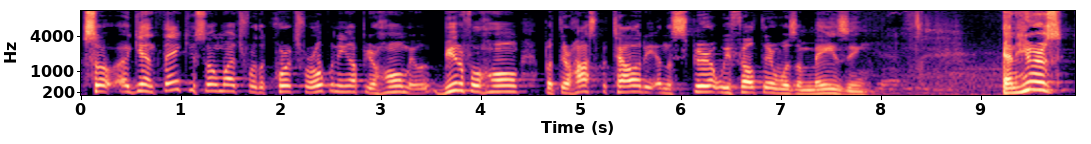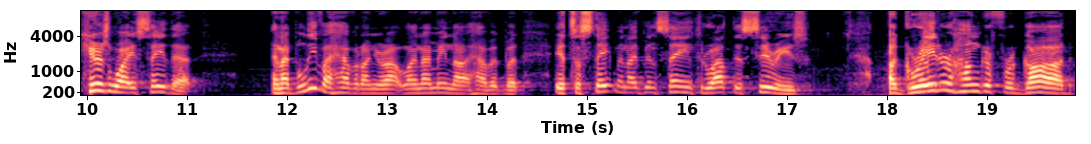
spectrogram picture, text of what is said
So, again, thank you so much for the Quirks for opening up your home. It was a beautiful home, but their hospitality and the spirit we felt there was amazing. And here's, here's why I say that. And I believe I have it on your outline. I may not have it, but it's a statement I've been saying throughout this series. A greater hunger for God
